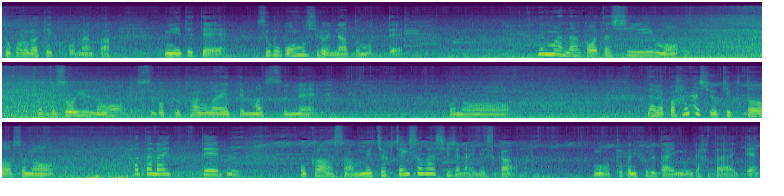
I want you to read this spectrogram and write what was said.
ところが結構なんか見えててすごく面白いなと思って。でまあなんか私もちょっとそういうのをすごく考えてますね。このなんかやっぱ話を聞くとその働いてるお母さんめちゃくちゃ忙しいじゃないですか。もう特にフルタイムで働いて。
